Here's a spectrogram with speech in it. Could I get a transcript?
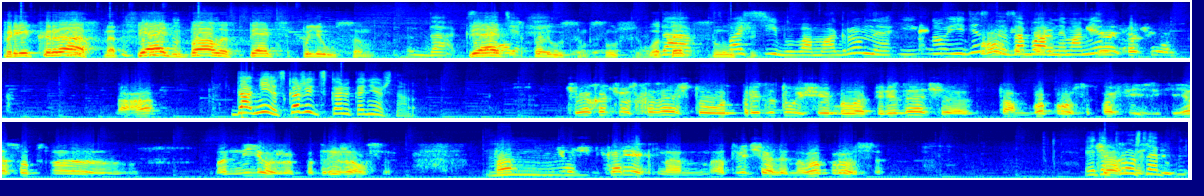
Прекрасно. Пять баллов, пять с плюсом. Да, Пять кстати, с плюсом. Слушай, вот да, это слушай. спасибо вам огромное. И, ну, единственный Просто забавный момент... Что я хочу вам... Ага. Да, нет, скажите, скажи, конечно. Что я хочу сказать, что вот предыдущая была передача, там вопросы по физике, я, собственно, на нее же подряжался. Там М. не очень корректно отвечали на вопросы. Это частности- прошлое...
